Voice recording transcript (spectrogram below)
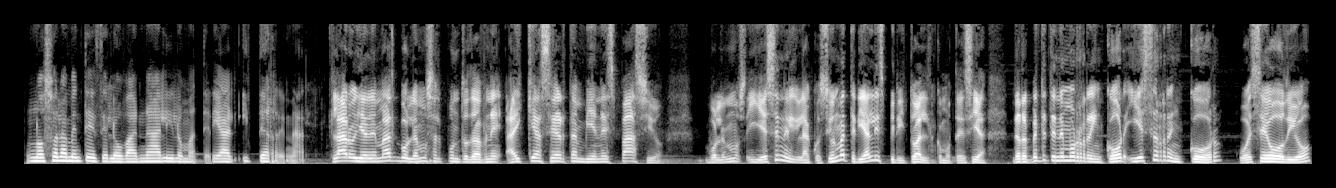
no solamente desde lo banal y lo material y terrenal. Claro, y además volvemos al punto, Dafne, hay que hacer también espacio volvemos, y es en la cuestión material y espiritual, como te decía. De repente tenemos rencor y ese rencor o ese odio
